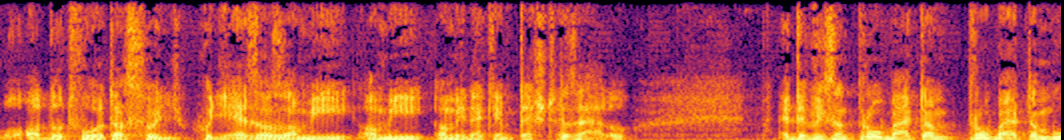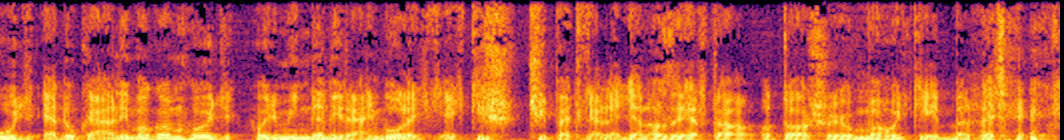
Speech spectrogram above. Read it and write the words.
adott volt az, hogy, hogy ez az, ami, ami, ami nekem testhez álló. De viszont próbáltam, próbáltam úgy edukálni magam, hogy, hogy minden irányból egy, egy kis csipetke legyen azért a, a tarsolyomban, hogy képben legyek,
